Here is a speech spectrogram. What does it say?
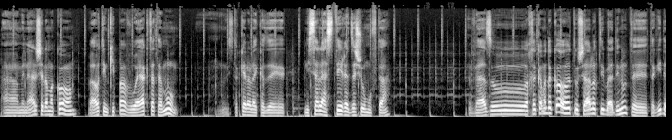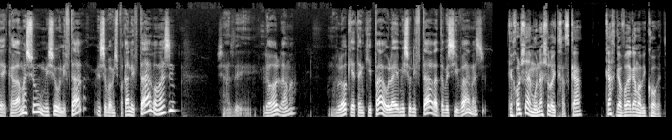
המנהל של המקום ראה אותי עם כיפה והוא היה קצת עמום. הוא הסתכל עליי כזה, ניסה להסתיר את זה שהוא מופתע. ואז הוא, אחרי כמה דקות, הוא שאל אותי בעדינות, "אה, תגיד, אה, קרה משהו? מישהו נפטר? מישהו במשפחה נפטר או משהו? שאלתי, לא, למה? אמר, לא, כי אתה עם כיפה, אולי מישהו נפטר, אתה בשבעה, משהו. ככל שהאמונה שלו התחזקה, כך גברה גם הביקורת.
